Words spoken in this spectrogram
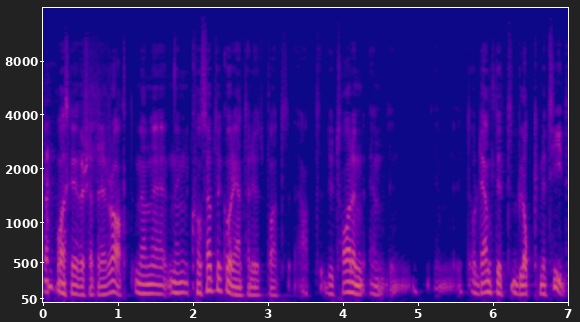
om man ska översätta det rakt. Men, eh, men konceptet går egentligen ut på att, att du tar en, en, en, ett ordentligt block med tid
